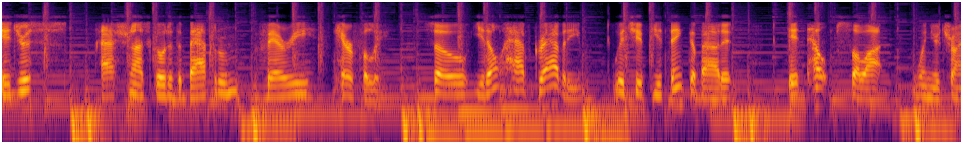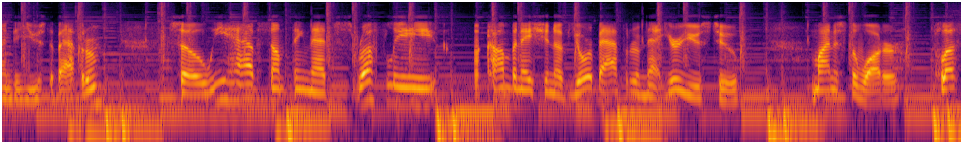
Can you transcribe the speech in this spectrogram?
Idris, astronauts go to the bathroom very carefully. So you don't have gravity, which, if you think about it, it helps a lot when you're trying to use the bathroom. So we have something that's roughly a combination of your bathroom that you're used to, minus the water, plus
